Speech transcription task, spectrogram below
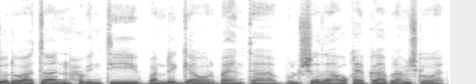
soo dhawaataan xubintii bandhiga warbaahinta bulshada oo qeyb ka ah barnaamijka ogaal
